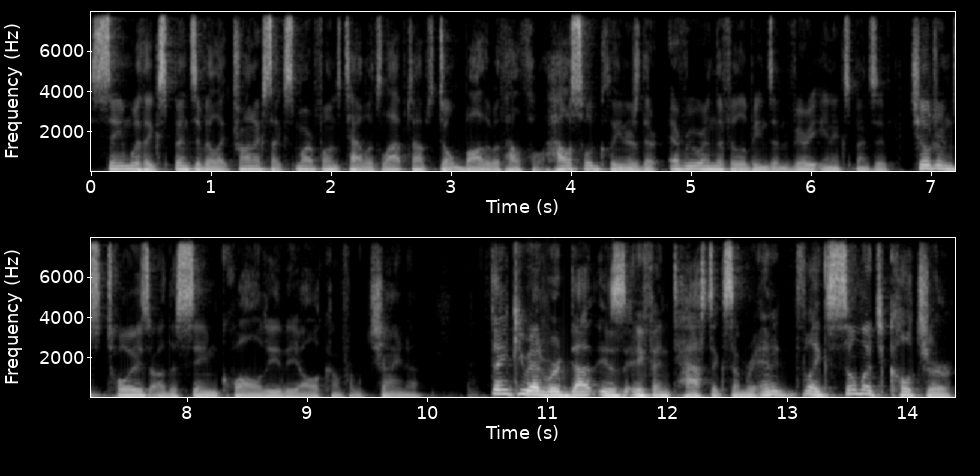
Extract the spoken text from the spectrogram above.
Same with expensive electronics like smartphones, tablets, laptops. Don't bother with household cleaners. They're everywhere in the Philippines and very inexpensive. Children's toys are the same quality. They all come from China. Thank you, Edward. That is a fantastic summary. And it's like so much culture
